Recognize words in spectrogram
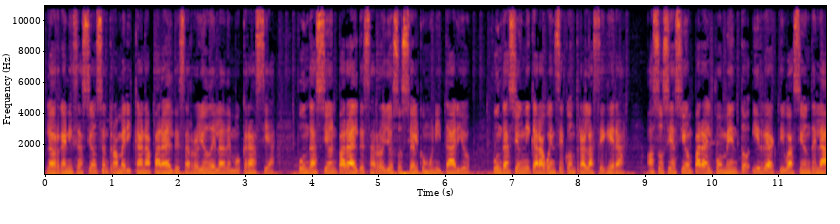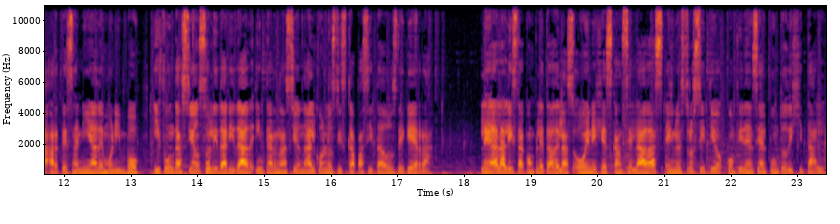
la Organización Centroamericana para el Desarrollo de la Democracia, Fundación para el Desarrollo Social Comunitario, Fundación Nicaragüense contra la Ceguera, Asociación para el Fomento y Reactivación de la Artesanía de Monimbó y Fundación Solidaridad Internacional con los Discapacitados de Guerra. Lea la lista completa de las ONGs canceladas en nuestro sitio confidencial.digital.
